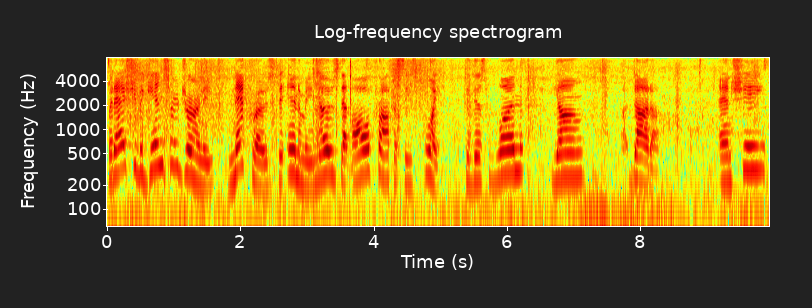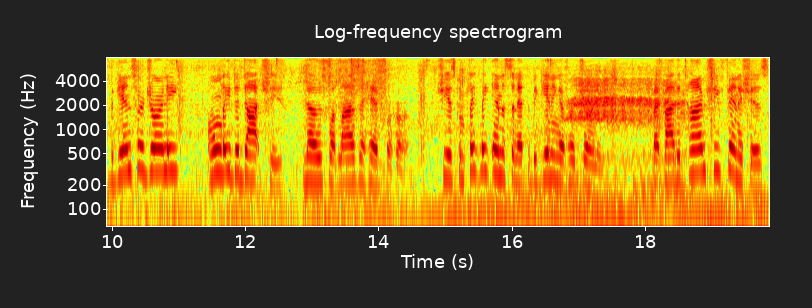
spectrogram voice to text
But as she begins her journey, Necros, the enemy, knows that all prophecies point to this one young Dada. And she begins her journey, only Dadachi knows what lies ahead for her. She is completely innocent at the beginning of her journey. But by the time she finishes,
